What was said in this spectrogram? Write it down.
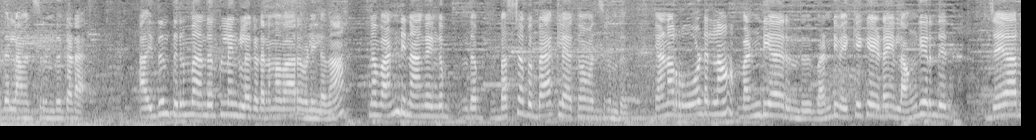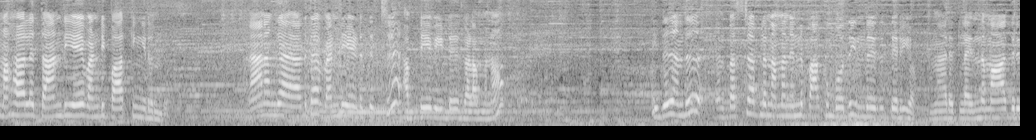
இதெல்லாம் வச்சுருந்து கடை. இதுவும் திரும்ப அந்த பிள்ளைங்கள கடை. நம்ம வார வழியில தான். நான் வண்டி நாங்கள் எங்கள் இந்த பஸ் ஸ்டாப்பு பேக்கில் ஏக்கம் வச்சுருந்தது ஏன்னா ரோடெல்லாம் வண்டியாக இருந்தது வண்டி வைக்கக்கே இடம் இல்லை. அங்கே இருந்து ஜேஆர் மஹாலை தாண்டியே வண்டி பார்க்கிங் இருந்து. நான் அங்கே அடுத்த வண்டியை எடுத்துச்சு அப்படியே வீட்டுக்கு கிளம்புனோம் இது வந்து பஸ் ஸ்டாப்பில் நம்ம நின்று பார்க்கும்போது இந்த இது தெரியும். நல்லா இருக்குல்ல? இந்த மாதிரி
